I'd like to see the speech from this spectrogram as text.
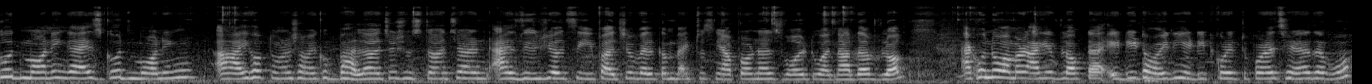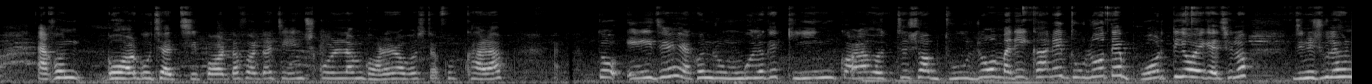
Good morning guys good morning I hope তোমরা সবাই খুব ভালো আছো, সুস্থ আছো অ্যান্ড অ্যাজ ইউজুয়াল সেফ আছো. Welcome back to Snehaparna's world to another blog এখনও আমার আগে ব্লগটা এডিট হয়নি এডিট করে একটু পরে ছেড়ে দেবো। এখন ঘর গুছাচ্ছি, পর্দা ফর্দা চেঞ্জ করলাম, ঘরের অবস্থা খুব খারাপ। তো এই যে এখন রুমগুলোকে ক্লিন করা হচ্ছে, সব ধুলো মানে এখানে ধুলোতে ভর্তি হয়ে গেছিল। জিনিসগুলো এখন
